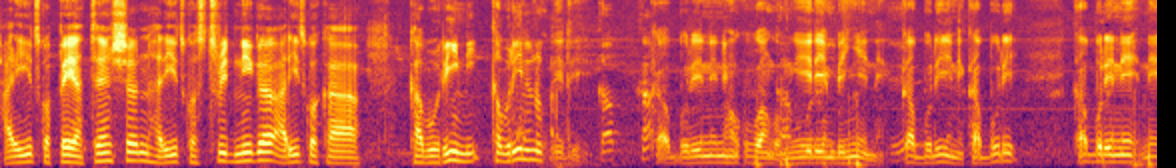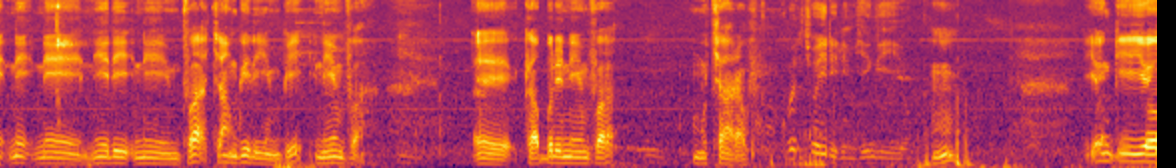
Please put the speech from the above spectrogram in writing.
hari iyitwa Pay Attention hari iyitwa Street Nigga hari iyitwa ka Kaburini. Kaburini ni kaburini ni nko kuvuga ngo mwirimbi nyine kaburini kaburi. Kaburi ni ni ni ni ni iri- ni imva cyangwa irimbi ni imva eh, kaburi ni imva mu cyarabu kubera icyo yiririmbye iyi ngiyi yo Hmm? iyo ngiyo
